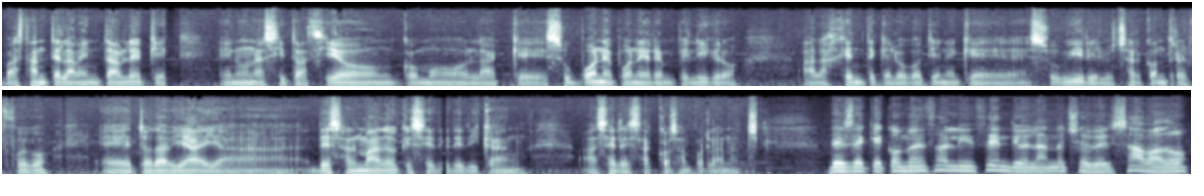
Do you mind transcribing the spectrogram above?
bastante lamentable que en una situación como la que supone poner en peligro a la gente que luego tiene que subir y luchar contra el fuego, todavía haya desalmado que se dedican a hacer esas cosas por la noche. Desde que comenzó el incendio en la noche del sábado,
